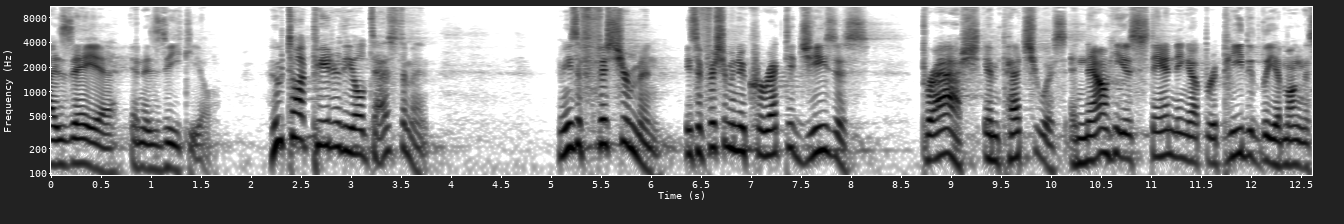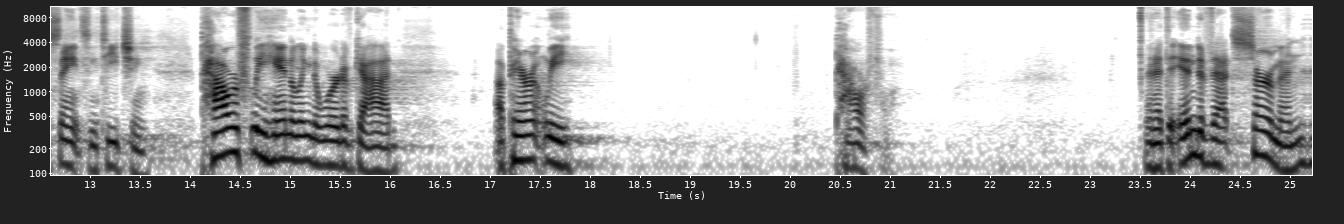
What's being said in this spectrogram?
Isaiah, and Ezekiel. Who taught Peter the Old Testament? I mean, he's a fisherman. He's a fisherman who corrected Jesus, brash, impetuous, and now he is standing up repeatedly among the saints and teaching, powerfully handling the Word of God, apparently powerful. And at the end of that sermon,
